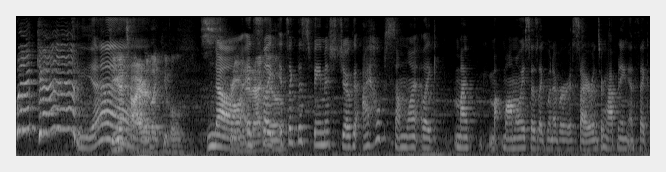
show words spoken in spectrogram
Wicked. Yeah. Do you get tired of like people? No, it's like you? it's like this famous joke that I hope someone like my, my mom always says like whenever sirens are happening, it's like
